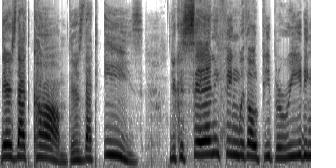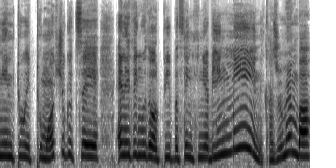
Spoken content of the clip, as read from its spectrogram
There's that calm, there's that ease. You could say anything without people reading into it too much. You could say anything without people thinking you're being mean. Because remember,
